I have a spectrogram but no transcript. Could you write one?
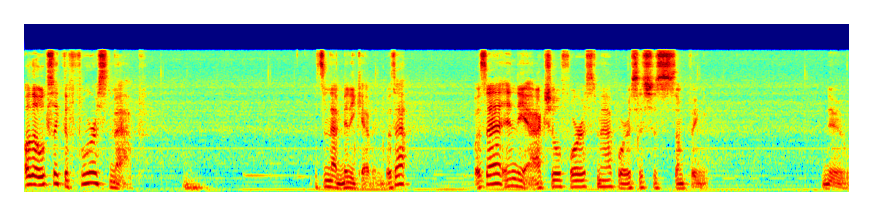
Oh, that looks like the forest map. What's in that mini cabin? Was that was that in the actual forest map or is this just something new?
